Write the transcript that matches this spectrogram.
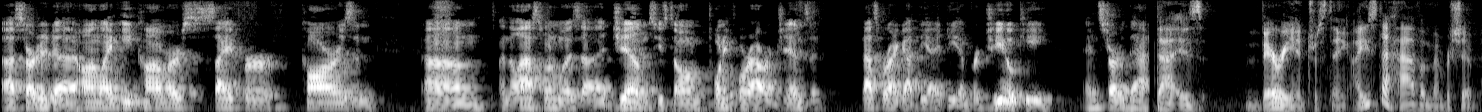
uh, started an online e-commerce site for cars, and um, and the last one was uh, gyms. Used to own 24-hour gyms, and that's where I got the idea for GeoKey and started that. That is very interesting. I used to have a membership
